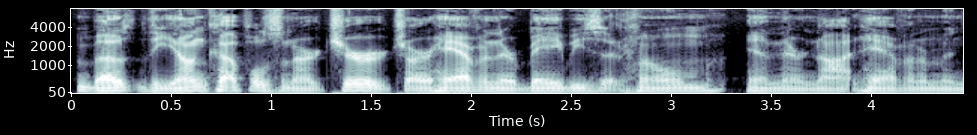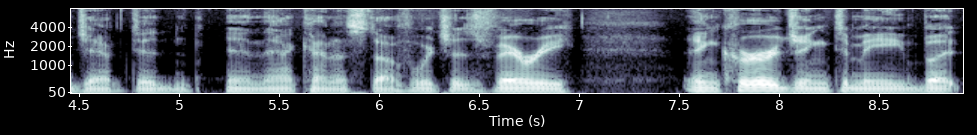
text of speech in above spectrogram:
both the young couples in our church are having their babies at home and they're not having them injected and that kind of stuff, which is very encouraging to me. But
